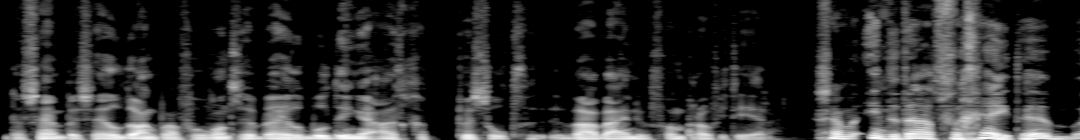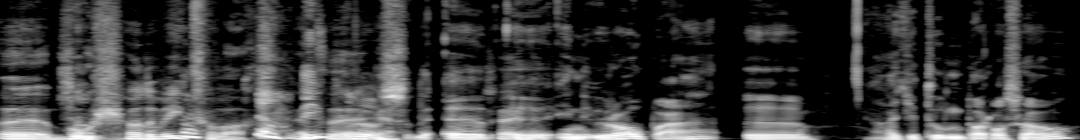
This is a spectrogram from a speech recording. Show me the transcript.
Daar zijn we best heel dankbaar voor, want ze hebben een heleboel dingen uitgepuzzeld waar wij nu van profiteren. Zijn we inderdaad vergeten, hè? Uh, Bush hadden we niet verwacht. Ja, die, was, uh, in Europa had je toen Barroso,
